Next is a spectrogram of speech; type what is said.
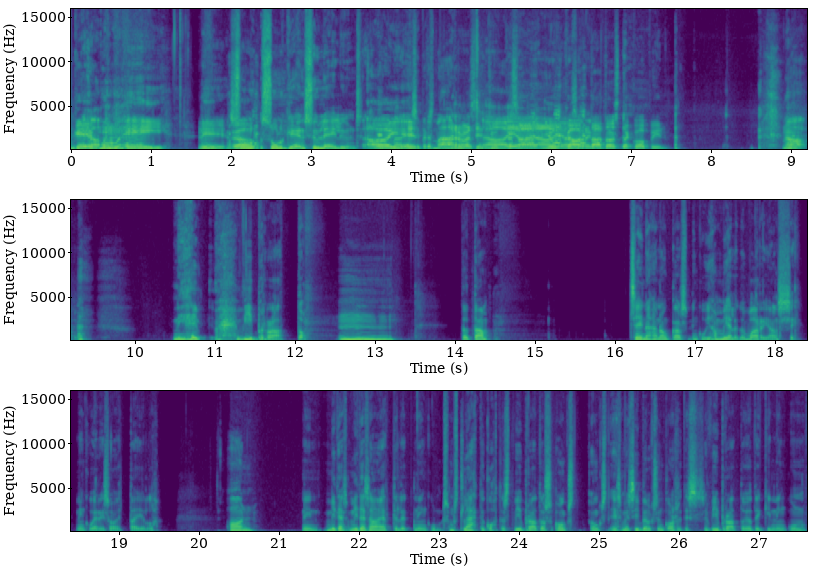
G, mul ei. Niin, Sul, sulgeen syleilynsä. Ai Mä että, mä arvasin, että Jukka, saa, joo, Jukka joo, sorry. ottaa tosta kopin. No, Niin hei, vibraatto. Mm. Tota, Seinähän on myös niin ihan mieletön varianssi niin kuin eri soittajilla. On. Niin mitä, mitä sä ajattelet niin kuin semmoista lähtökohtaisesta vibraatosta? Onko esimerkiksi Sibeliuksen konsertissa se vibraato jotenkin niin kuin,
